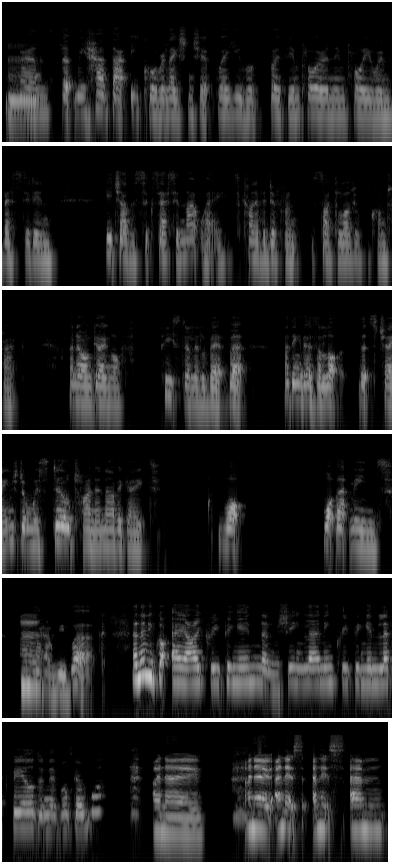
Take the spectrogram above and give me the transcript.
Mm. and that we had that equal relationship where you were both the employer and the employee were invested in each other's success in that way. It's kind of a different psychological contract. I know I'm going off piste a little bit, but I think there's a lot that's changed and we're still trying to navigate what what that means for Mm. how we work. And then you've got AI creeping in and machine learning creeping in left field and everyone's going, what? I know, I know, and it's and it's um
